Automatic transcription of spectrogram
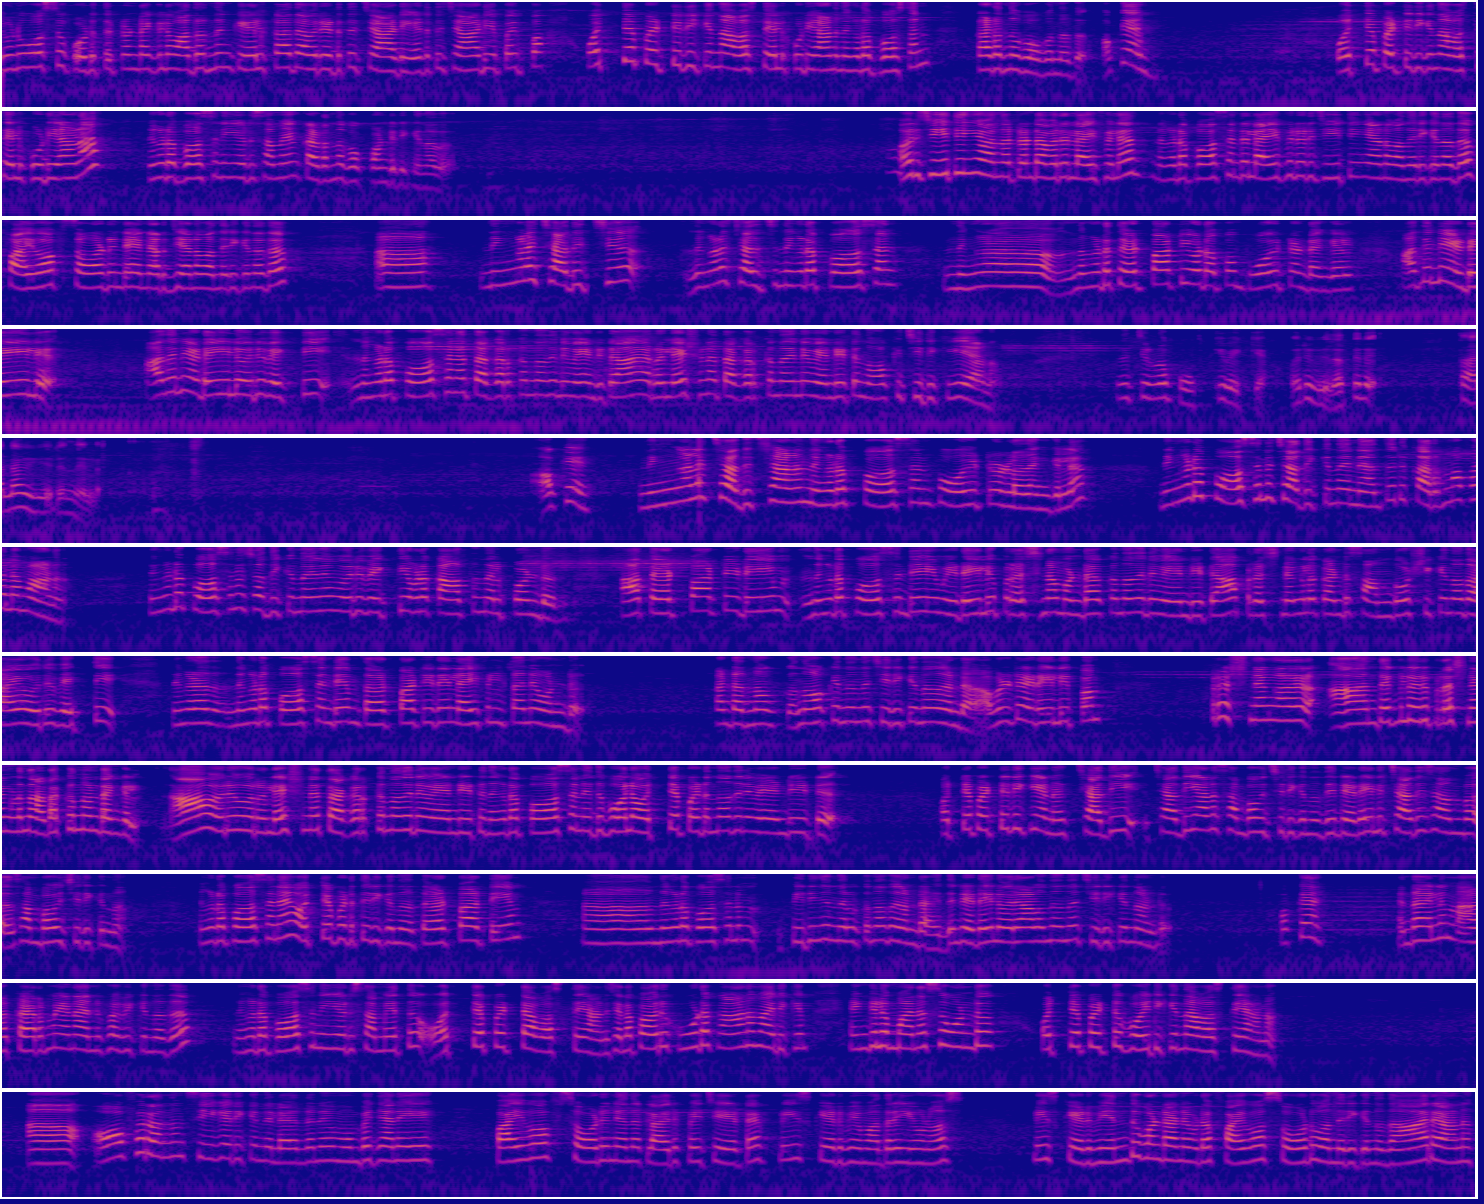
യൂണിവേഴ്സ് കൊടുത്തിട്ടുണ്ടെങ്കിലും അതൊന്നും കേൾക്കാതെ അവരെടുത്ത് ചാടി. എടുത്ത് ചാടിയപ്പോൾ ഇപ്പോൾ ഒറ്റപ്പെട്ടിരിക്കുന്ന അവസ്ഥയിൽ കൂടിയാണ് നിങ്ങളുടെ പേഴ്സൺ കടന്നു പോകുന്നത്. ഓക്കെ? ഒറ്റപ്പെട്ടിരിക്കുന്ന അവസ്ഥയിൽ കൂടിയാണ് നിങ്ങളുടെ പേഴ്സൺ ഈ ഒരു സമയം കടന്നു പോയിക്കൊണ്ടിരിക്കുന്നത്. ഒരു ചീറ്റിംഗ് വന്നിട്ടുണ്ട് അവരുടെ ലൈഫിൽ നിങ്ങളുടെ പേഴ്സന്റെ ലൈഫിൽ ഒരു ചീറ്റിംഗ് ആണ് വന്നിരിക്കുന്നത്. ഫൈവ് ഓഫ് സോഡിന്റെ എനർജിയാണ് വന്നിരിക്കുന്നത്. നിങ്ങളെ ചതിച്ച് നിങ്ങളെ ചതിച്ച് നിങ്ങളുടെ പേഴ്സൺ നിങ്ങൾ നിങ്ങളുടെ തേർഡ് പാർട്ടിയോടൊപ്പം പോയിട്ടുണ്ടെങ്കിൽ അതിനിടയിൽ അതിനിടയിൽ ഒരു വ്യക്തി നിങ്ങളുടെ പേഴ്സണെ തകർക്കുന്നതിന് വേണ്ടിയിട്ട് ആ റിലേഷനെ തകർക്കുന്നതിന് വേണ്ടിയിട്ട് നോക്കി ചിരിക്കുകയാണ്. ഇത് ഇച്ചിരി പൊക്കി വയ്ക്കാം ഒരു വിധത്തിൽ തല ഉയരുന്നില്ല. ഓക്കെ നിങ്ങളെ ചതിച്ചാണ് നിങ്ങളുടെ പേഴ്സൺ പോയിട്ടുള്ളതെങ്കിൽ നിങ്ങളുടെ പേഴ്സണെ ചതിക്കുന്നതിന് അതൊരു കർമ്മഫലമാണ്. നിങ്ങളുടെ പേഴ്സണെ ചതിക്കുന്നതിന് ഒരു വ്യക്തി അവിടെ കാത്തു നിൽപ്പുണ്ട്. ആ തേർഡ് പാർട്ടിയുടെയും നിങ്ങളുടെ പേഴ്സന്റെയും ഇടയിൽ പ്രശ്നം ഉണ്ടാക്കുന്നതിന് വേണ്ടിയിട്ട് ആ പ്രശ്നങ്ങൾ കണ്ട് സന്തോഷിക്കുന്നതായ ഒരു വ്യക്തി നിങ്ങളുടെ നിങ്ങളുടെ പേഴ്സന്റെയും തേർഡ് പാർട്ടിയുടെയും ലൈഫിൽ തന്നെ ഉണ്ട്. കണ്ടോ? നോക്കി നിന്ന് ചിരിക്കുന്നത് കണ്ടോ അവരുടെ ഇടയിൽ ഇപ്പം പ്രശ്നങ്ങൾ എന്തെങ്കിലും ഒരു പ്രശ്നങ്ങൾ നടക്കുന്നുണ്ടെങ്കിൽ ആ ഒരു റിലേഷനെ തകർക്കുന്നതിന് വേണ്ടിയിട്ട് നിങ്ങളുടെ പേഴ്സൺ ഇതുപോലെ ഒറ്റപ്പെടുന്നതിന് വേണ്ടിയിട്ട് ഒറ്റപ്പെട്ടിരിക്കുകയാണ് ചതി ചതിയാണ് സംഭവിച്ചിരിക്കുന്നത്. ഇതിന്റെ ഇടയിൽ ചതി സംഭ സംഭവിച്ചിരിക്കുന്നത് നിങ്ങളുടെ പേഴ്സണെ ഒറ്റപ്പെടുത്തിയിരിക്കുന്നത് തേർഡ് പാർട്ടിയും നിങ്ങളുടെ പേഴ്സണും പിരിഞ്ഞു നിൽക്കുന്നത് കണ്ടോ? ഇതിന്റെ ഇടയിൽ ഒരാൾ നിന്ന് ചിരിക്കുന്നുണ്ട്. ഓക്കെ? എന്തായാലും ആ കർമ്മയാണ് അനുഭവിക്കുന്നത്. നിങ്ങളുടെ പേഴ്സൺ ഈ ഒരു സമയത്ത് ഒറ്റപ്പെട്ട അവസ്ഥയാണ്. ചിലപ്പോൾ അവർ കൂടെ കാണുമായിരിക്കും. എങ്കിലും മനസ്സുകൊണ്ട് ഒറ്റപ്പെട്ടു പോയിരിക്കുന്ന അവസ്ഥയാണ്. ഓഫർ ഒന്നും സ്വീകരിക്കുന്നില്ല. ഇതിന് മുമ്പ് ഞാൻ ഈ ഫൈവ് ഓഫ് സോഡിനെ ഒന്ന് ക്ലാരിഫൈ ചെയ്യട്ടെ. Please guide me mother universe please guide me എന്തുകൊണ്ടാണ് ഇവിടെ ഫൈവ് ഓഫ് സോഡ് വന്നിരിക്കുന്നത്? ആരാണ്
